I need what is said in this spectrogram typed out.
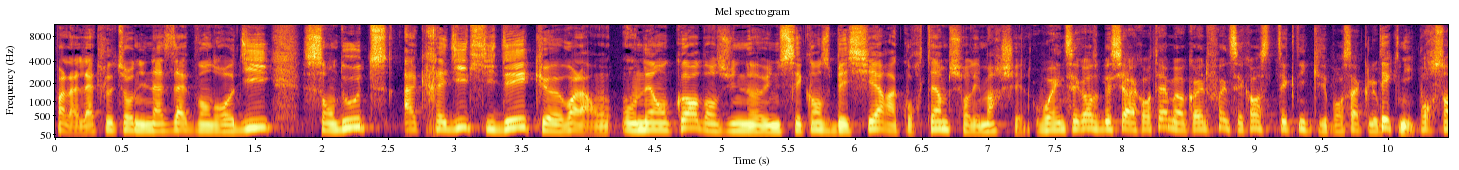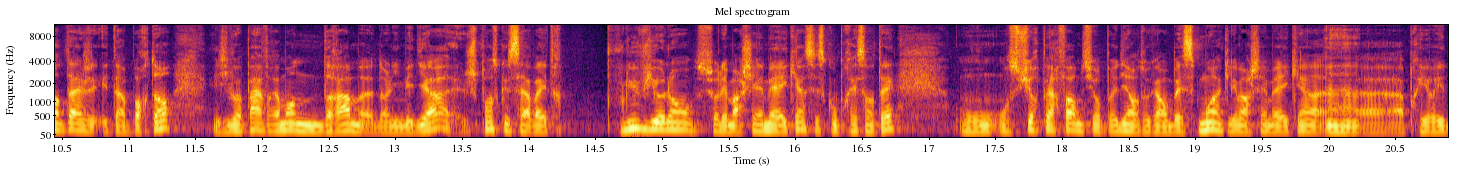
voilà, la clôture du Nasdaq vendredi, sans doute, accrédite l'idée que voilà, on, est encore dans une, séquence baissière à court terme sur les marchés. Oui, une séquence baissière à court terme, mais encore une fois, une séquence technique. C'est pour ça que le pourcentage est important. Et j'y vois pas vraiment de drame dans l'immédiat. Je pense que ça va être plus violent sur les marchés américains, c'est ce qu'on pressentait. On, surperforme, si on peut dire, en tout cas, on baisse moins que les marchés américains, uh-huh. euh, a priori,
